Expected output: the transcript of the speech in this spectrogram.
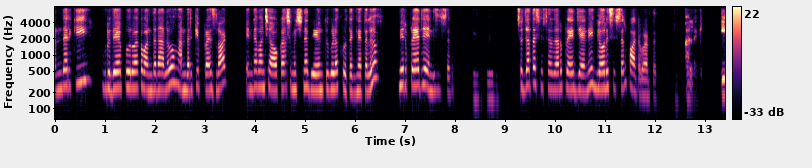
అందరికీ హృదయపూర్వక వందనాలు అందరికీ ప్రైజ్ లాడ్. ఎంత మంచి అవకాశం ఇచ్చిన దేవునికి కూడా కృతజ్ఞతలు. మీరు ప్రేయర్ చేయండి సిస్టర్. సుజాత సిస్టర్ గారు ప్రేయర్ చేయండి గ్లోరీ సిస్టర్ పాట పాడుతుంది. అలాగే. ఈ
